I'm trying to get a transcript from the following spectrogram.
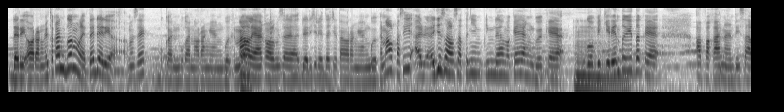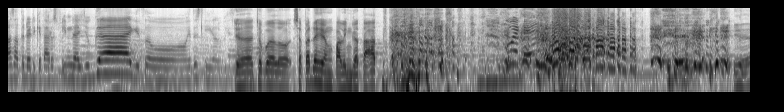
dari orang itu kan gue ngeliatnya dari maksudnya bukan bukan orang yang gue kenal ya. Kalau misalnya dari cerita-cerita orang yang gue kenal pasti ada aja salah satunya yang pindah. Makanya yang gue kayak gue pikirin tuh itu kayak apakah nanti salah satu dari kita harus pindah juga gitu. Itu sih lebih Ya coba lo siapa deh yang paling gak taat? gue kayaknya. Iya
